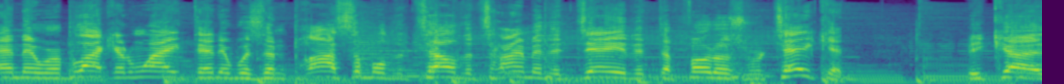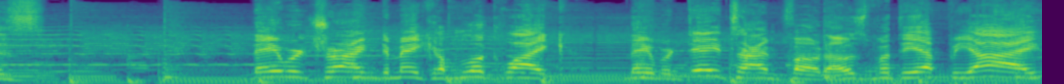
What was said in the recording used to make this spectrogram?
and they were black and white that it was impossible to tell the time of the day that the photos were taken because they were trying to make them look like they were daytime photos, but the FBI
